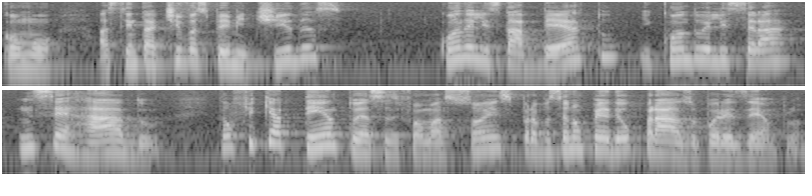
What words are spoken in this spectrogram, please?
como as tentativas permitidas, quando ele está aberto e quando ele será encerrado. Então fique atento a essas informações para você não perder o prazo, por exemplo.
